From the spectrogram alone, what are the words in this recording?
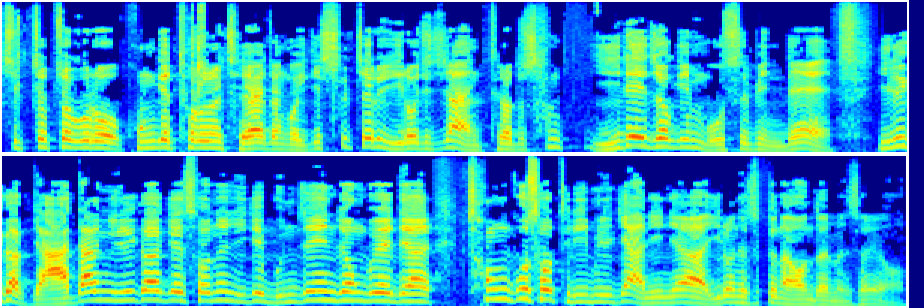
직접적으로 공개 토론을 제안한 거 이게 실제로 이루어지지 않더라도 참 이례적인 모습인데 일각 야당 일각에서는 이게 문재인 정부에 대한 청구서 들이밀기 아니냐 이런 해석도 나온다면서요.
